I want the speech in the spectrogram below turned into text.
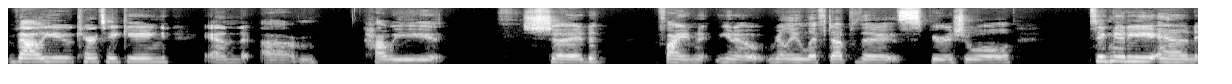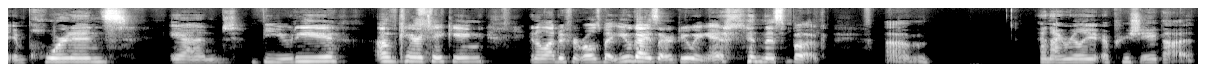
value caretaking and, um, how we should find, you know, really lift up the spiritual dignity and importance and beauty of caretaking in a lot of different roles, but you guys are doing it in this book. Um, And I really appreciate that.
